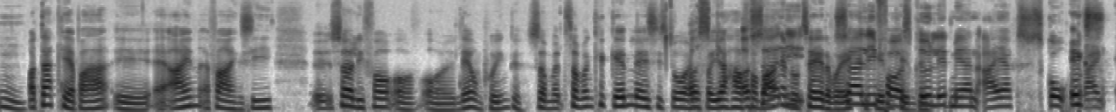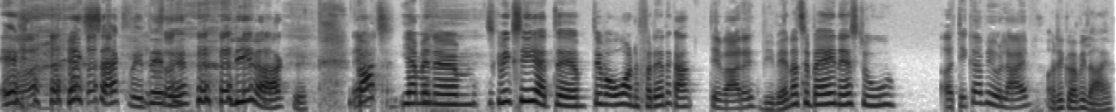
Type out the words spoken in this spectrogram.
Mm. Og der kan jeg bare øh, af egen erfaring sige, øh, sørg lige for at, at lave en pointe, så man, så man kan genlæse historien, Og, for jeg har for er mange lige, notater, hvor jeg ikke lige kan for at genkende skrive det. lidt mere en Ajax-sko, Ex- dreng. exactly, det er det. Lige nøjagtigt. Ja. Godt, jamen øh, skal vi ikke sige, at øh, det var ordene for denne gang. Det var det. Vi vender tilbage næste uge, Og det gør vi jo live. og det gør vi live.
